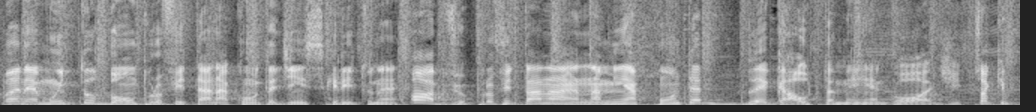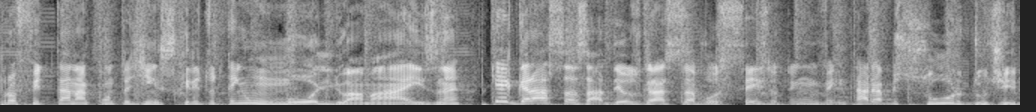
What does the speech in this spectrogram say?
Mano, é muito bom profitar na conta de inscrito, né? Óbvio, profitar na, na minha conta é legal também, é God. Só que profitar na conta de inscrito tem um molho a mais, né? Porque graças a Deus, graças a vocês, eu tenho um inventário absurdo de...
